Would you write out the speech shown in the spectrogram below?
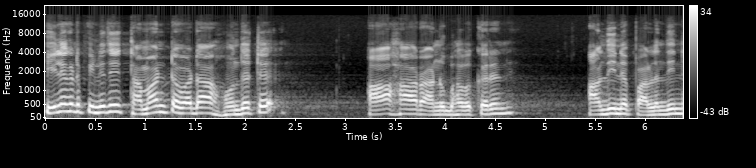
ඊළඟට පිනදේ තමන්ට වඩා හොඳට ආහාර අනුභව කරන අඳින පළඳින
